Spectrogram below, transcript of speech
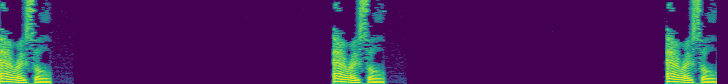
Aerosol. Aerosol aerosol.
